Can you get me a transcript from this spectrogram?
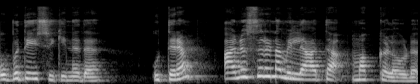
ഉപദേശിക്കുന്നത്. ഉത്തരം അനുസരണമില്ലാത്ത മക്കളോട്.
